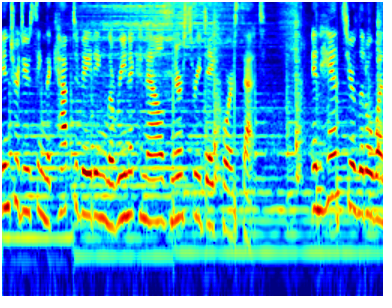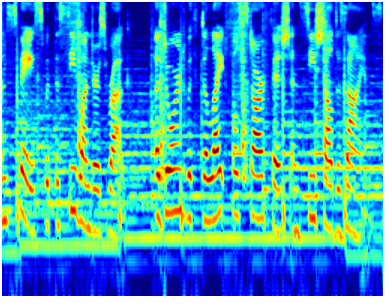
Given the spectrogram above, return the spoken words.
Introducing the captivating Lorena Canals Nursery Decor Set. Enhance your little one's space with the Sea Wonders rug, adorned with delightful starfish and seashell designs.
